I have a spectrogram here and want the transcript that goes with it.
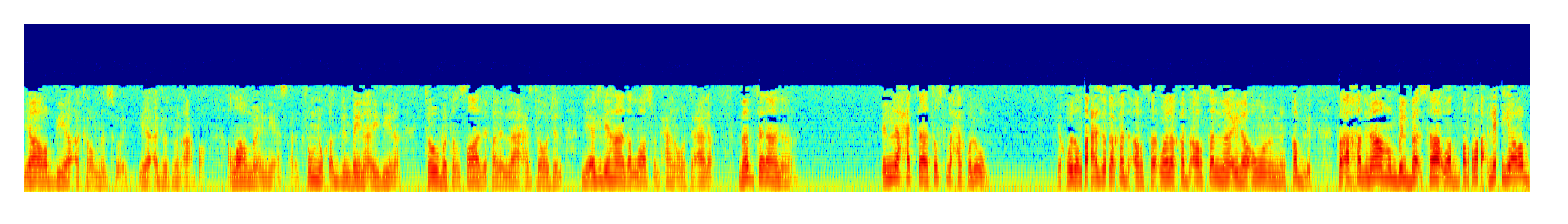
يا ربي يا أكرم من سئل. يا أجود من أعطى. اللهم إني أسألك. ثم نقدم بين أيدينا توبة صادقة لله عز وجل لأجل هذا الله سبحانه وتعالى. ما ابتلانا إلا حتى تصلح القلوب. يقول الله عز وجل ولقد, أرسل ولقد أرسلنا إلى أمم من قبلك فأخذناهم بالبأساء والضراء. ليه يا رب؟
